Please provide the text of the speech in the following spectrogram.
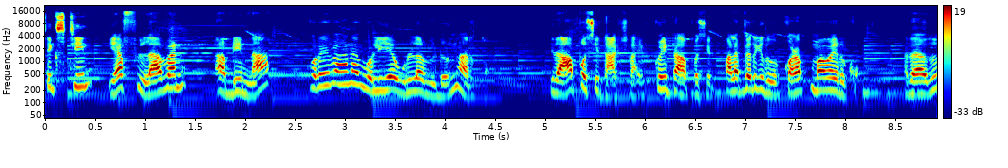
சிக்ஸ்டீன் எஃப் லெவன் அப்படின்னா குறைவான ஒளியை உள்ள விடும்னு அர்த்தம். இது ஆப்போசிட் ஆக்சுவலாக குயிட் ஆப்போசிட் பல பேருக்கு இது ஒரு குழப்பமாகவே இருக்கும். அதாவது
